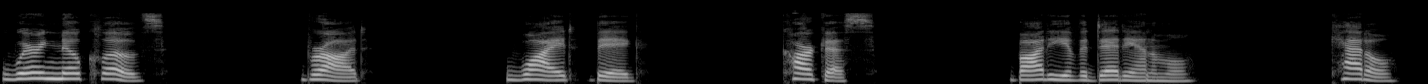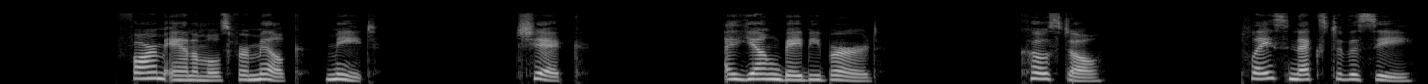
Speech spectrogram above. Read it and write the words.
Wearing no clothes. Broad. Wide, big. Carcass. Body of a dead animal. Cattle. Farm animals for milk, meat. Chick. A young baby bird. Coastal. Place next to the sea.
